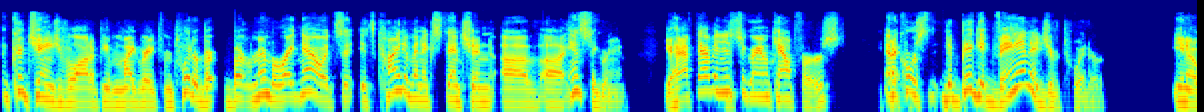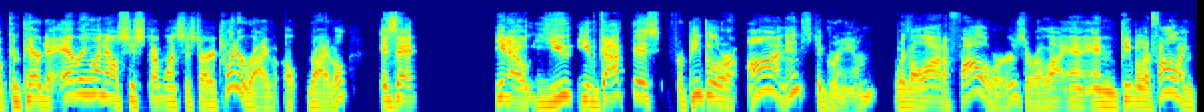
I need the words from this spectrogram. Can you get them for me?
it could change if a lot of people migrate from Twitter, but but remember, right now it's it's kind of an extension of uh, Instagram. You have to have an hmm. Instagram account first, and of course, the big advantage of Twitter, you know, compared to everyone else who start, wants to start a Twitter rival, uh, rival, is that you know you you've got this for people who are on Instagram with a lot of followers or a lot and, and people are following.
